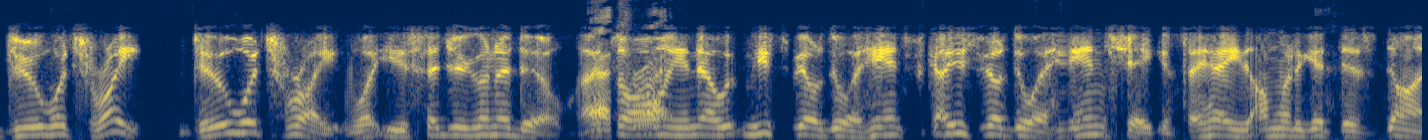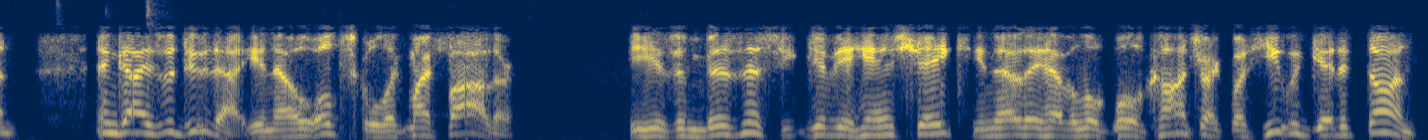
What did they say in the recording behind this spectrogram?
do what's right. Do what's right. What you said you're going to do. That's, That's all. right. You know, we used to be able to do a hand. I used to be able to do a handshake and say, "Hey, I'm going to get this done," and guys would do that. You know, old school, like my father. He is in business. He give you a handshake. You know, they have a little, little contract, but he would get it done.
